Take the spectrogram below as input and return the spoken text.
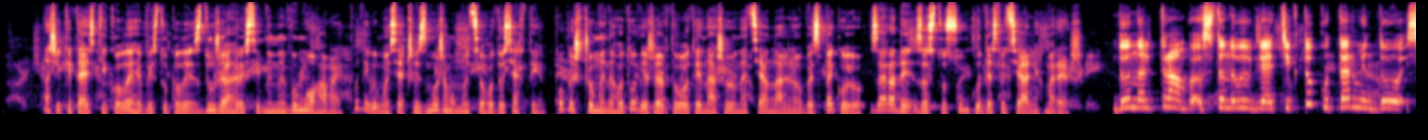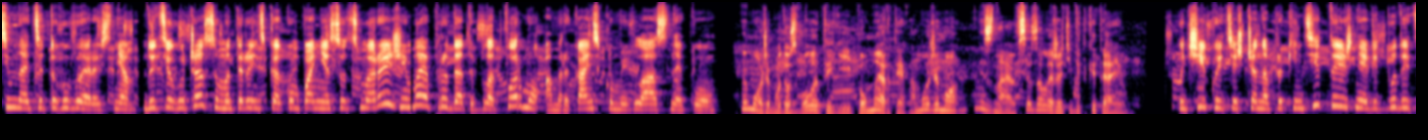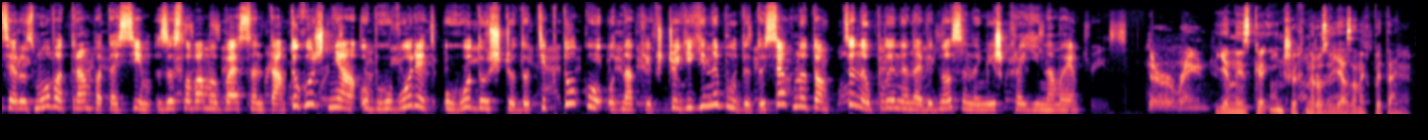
Наші китайські колеги виступили з дуже агресивними вимогами. Подивимося, чи зможемо ми цього досягти. Поки що ми не готові жертвувати нашою національною безпекою заради застосунку для соціальних мереж. Дональд Трамп встановив для TikTok термін до 17 вересня. До цього часу материнська компанія соцмережі має продати платформу американському власнику. Ми можемо дозволити їй померти, а можемо не знаю, все залежить від Китаю. Очікується, що наприкінці тижня відбудеться розмова Трампа та Сім. За словами Бесента, того ж дня обговорять угоду щодо Тіктоку. Однак, якщо її не буде досягнуто, це не вплине на відносини між країнами. Є низка інших нерозв'язаних питань.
